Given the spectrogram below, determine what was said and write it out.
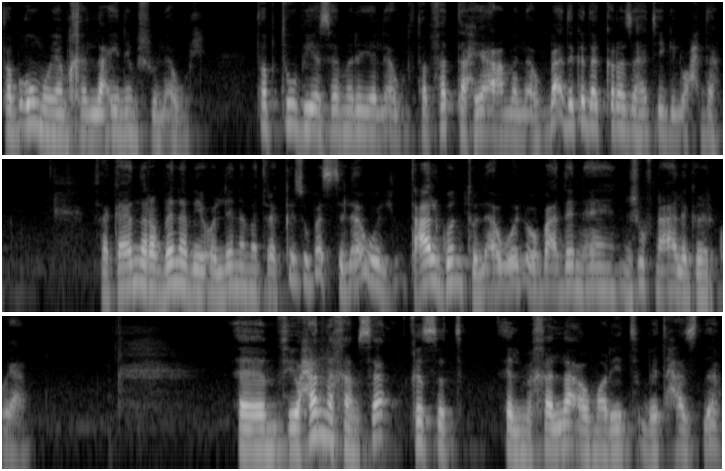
طب قوموا يا مخلعين امشوا الأول. طب توبي يا سامرية الأول. طب فتح يا أعمى الأول. بعد كده الكرازة هتيجي لوحدها. فكأن ربنا بيقول لنا ما تركزوا بس الأول. تعالجوا أنتوا الأول وبعدين إيه نشوف نعالج غيركم يعني. في يوحنا خمسة قصة المخلع أو مريض بيت حسدة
